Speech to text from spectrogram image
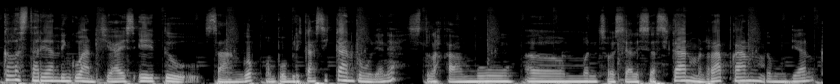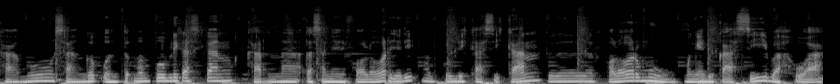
kelestarian lingkungan. CISE itu sanggup mempublikasikan kemudian ya. Setelah kamu eh, mensosialisasikan, menerapkan, kemudian kamu sanggup untuk mempublikasikan karena atasannya follower jadi mempublikasikan ke followermu, mengedukasi bahwa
